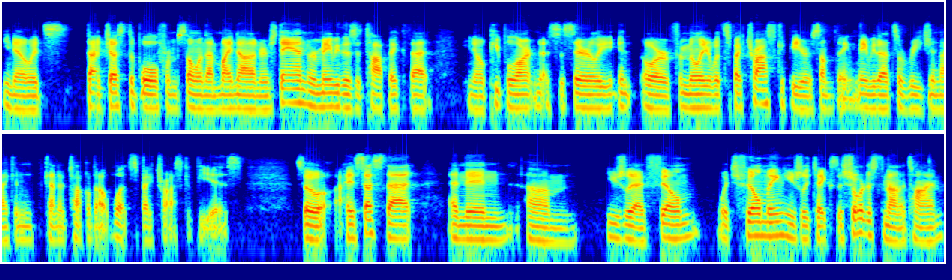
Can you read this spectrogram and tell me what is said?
you know it's digestible from someone that might not understand, or maybe there's a topic that you know people aren't necessarily in, or familiar with spectroscopy or something. Maybe that's a region I can kind of talk about what spectroscopy is. So I assess that, and then um, usually I film which filming usually takes the shortest amount of time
